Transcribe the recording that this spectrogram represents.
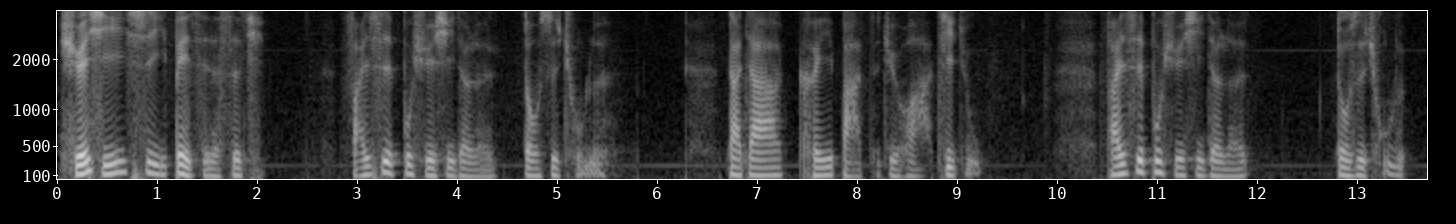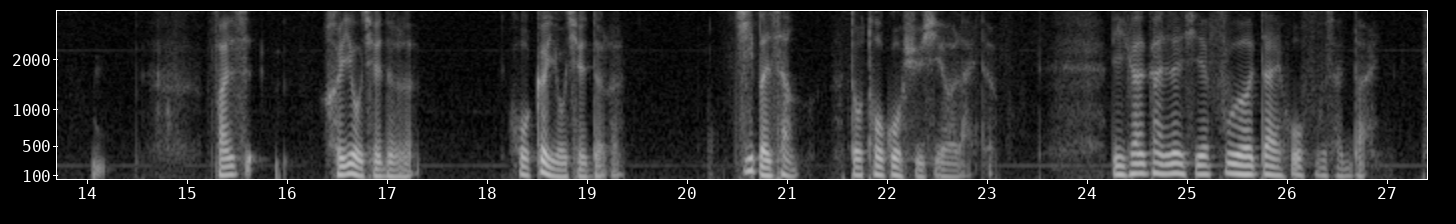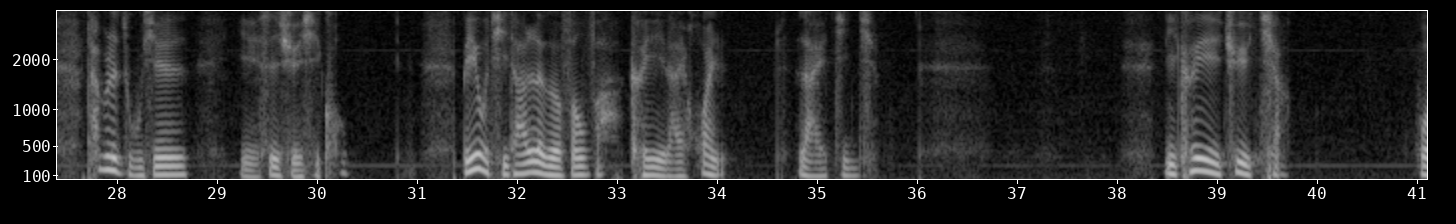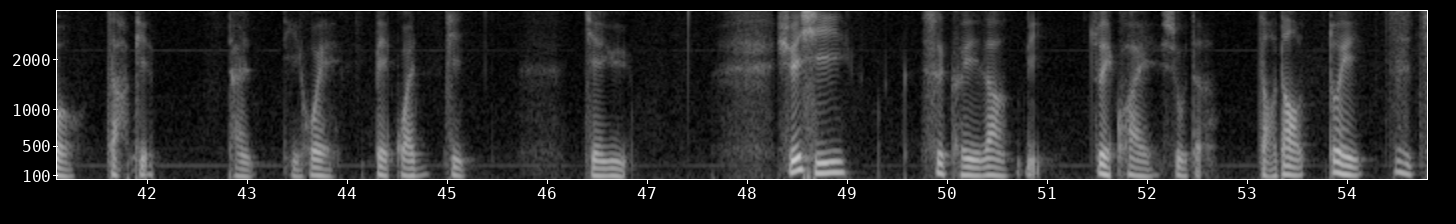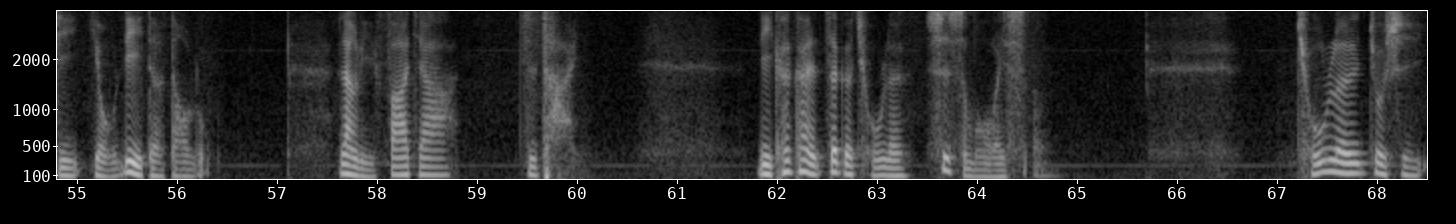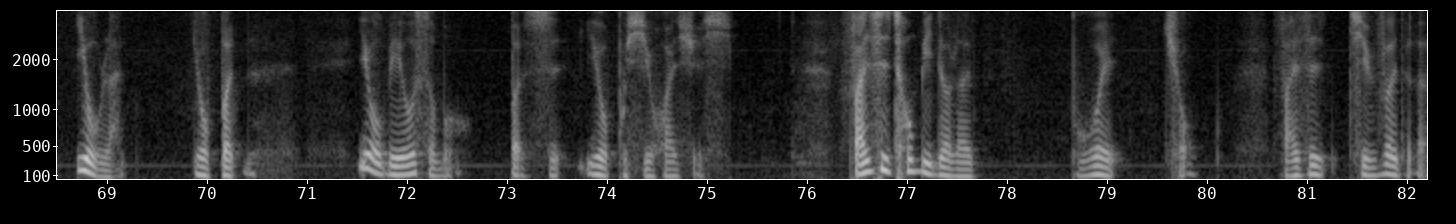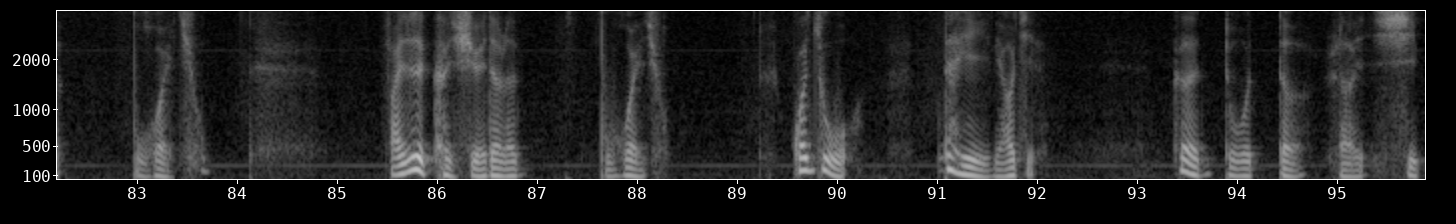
学习是一辈子的事情，凡是不学习的人都是穷人。大家可以把这句话记住：凡是不学习的人都是穷人。凡是很有钱的人或更有钱的人，基本上都透过学习而来的。你看看那些富二代或富三代，他们的祖先也是学习狂，没有其他任何方法可以来换来金钱。你可以去抢或诈骗，但你会被关进监狱。学习是可以让你最快速的找到对自己有利的道路，让你发家之财。你看看这个穷人是什么回事？穷人就是又懒又笨，又没有什么本事，又不喜欢学习。凡是聪明的人不会穷，凡是勤奋的人不会穷，凡是肯学的人不会穷。关注我，带你了解更多的人性。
